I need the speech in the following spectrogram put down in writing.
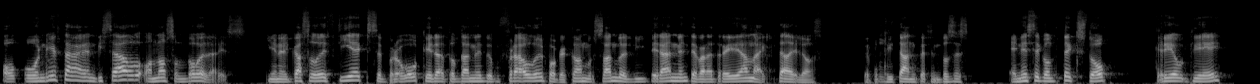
o, o no está garantizado o no son dólares. Y en el caso de FTX se probó que era totalmente un fraude porque estaban usando literalmente para tradear la guita de los depositantes. Entonces, en ese contexto, creo que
